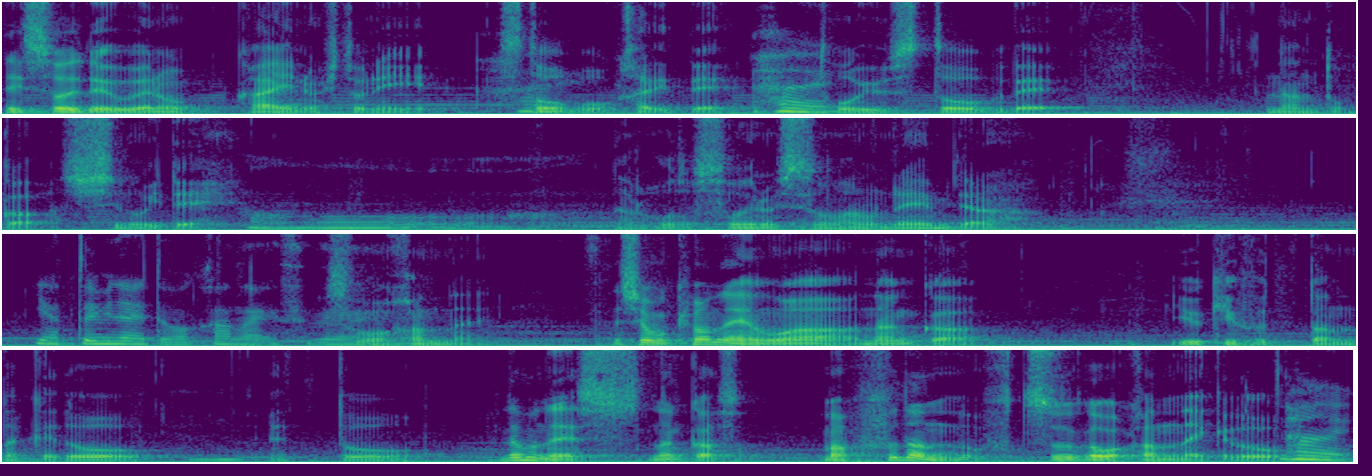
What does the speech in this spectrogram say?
で急いで上の階の人にストーブを借りて、はい。灯油ストーブでなんとかしのいで。なるほどそういうの必要なのねみたいな。やってみないと分かんないですね。そうわかんない。でしかも去年はなんか雪降ったんだけど、えっとでもねなんかまあ普段の普通がわかんないけど、はい。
